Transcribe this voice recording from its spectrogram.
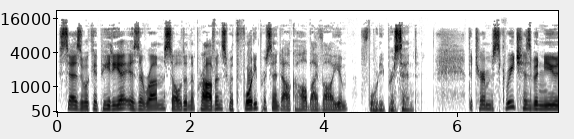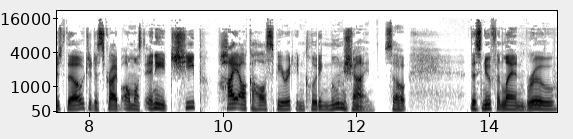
says Wikipedia, is a rum sold in the province with 40% alcohol by volume, 40%. The term screech has been used, though, to describe almost any cheap, high alcohol spirit, including moonshine. So, this Newfoundland brew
